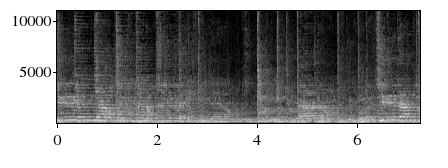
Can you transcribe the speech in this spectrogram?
you. down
